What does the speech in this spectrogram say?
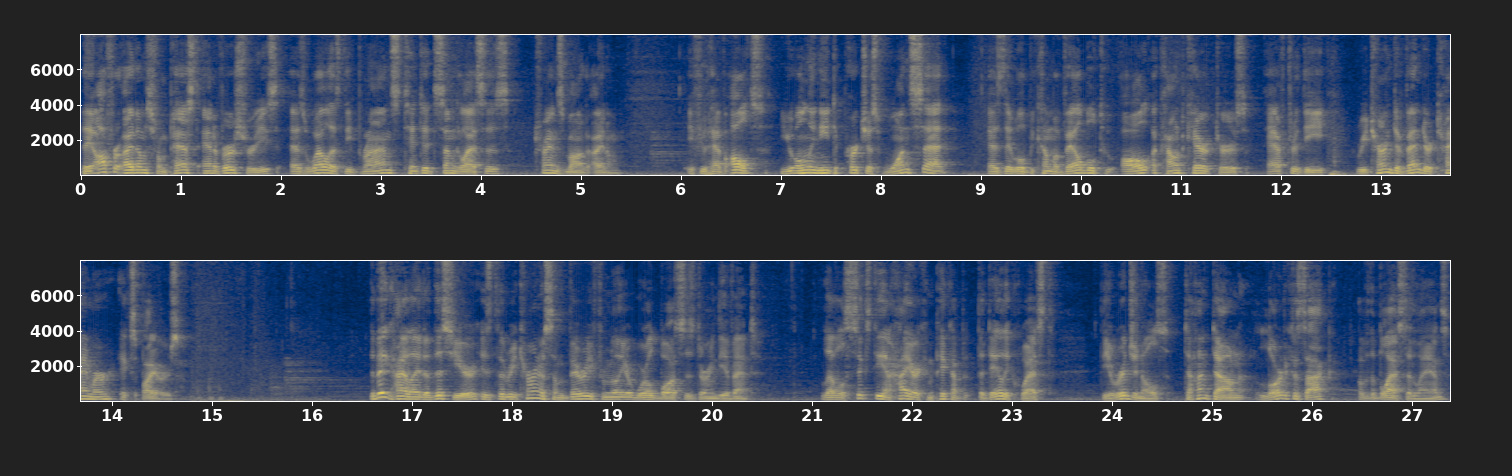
They offer items from past anniversaries, as well as the bronze tinted sunglasses transmog item. If you have alts, you only need to purchase one set, as they will become available to all account characters after the return to vendor timer expires. The big highlight of this year is the return of some very familiar world bosses during the event. Level 60 and higher can pick up the daily quest, the originals, to hunt down Lord Kazzak of the Blasted Lands,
